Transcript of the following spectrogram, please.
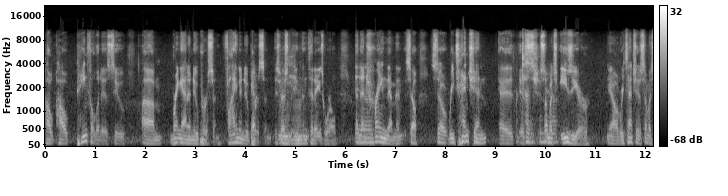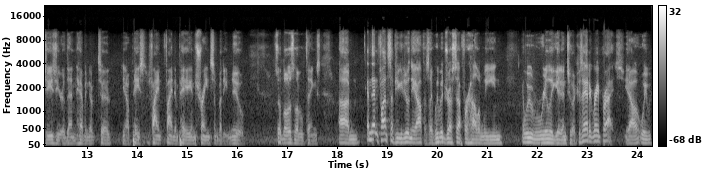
how how painful it is to um, bring out a new person, find a new person, especially mm-hmm. in today's world, and yeah. then train them. And so so retention is, retention, is so yeah. much easier. You know, retention is so much easier than having to, to you know pay find find and pay and train somebody new. So those little things, um, and then fun stuff you can do in the office. Like we would dress up for Halloween and we would really get into it because they had a great prize. You know, we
